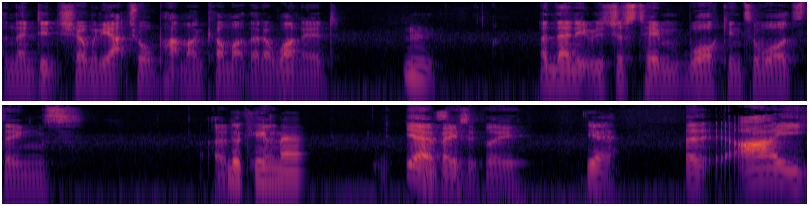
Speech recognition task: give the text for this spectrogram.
and then didn't show me the actual Batman combat that I wanted Mm. And then it was just him walking towards things. And, looking and- man. yeah, basically. Yeah, And I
